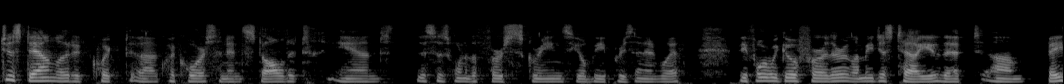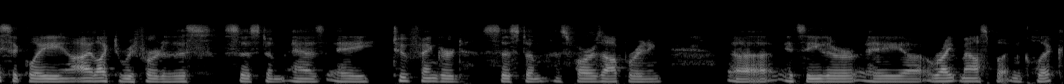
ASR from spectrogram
just downloaded Quick, uh, Quick Horse and installed it and this is one of the first screens you'll be presented with. Before we go further, let me just tell you that um, basically I like to refer to this system as a two-fingered system as far as operating. Uh, it's either a uh, right mouse button click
